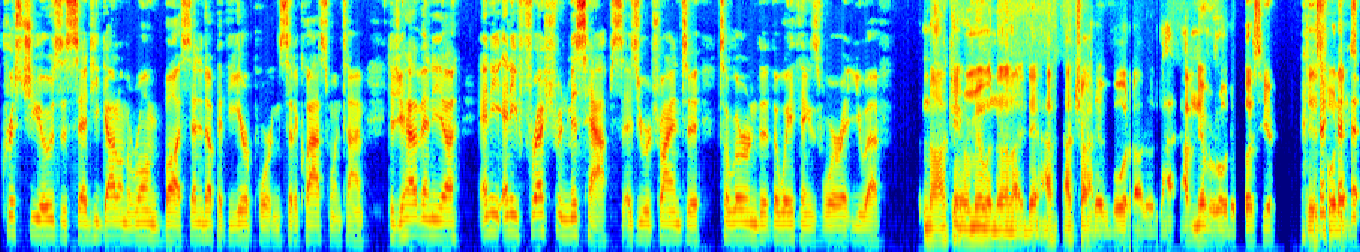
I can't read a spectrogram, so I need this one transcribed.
Chris Chiozza said he got on the wrong bus, ended up at the airport instead of class one time. Did you have any uh, any any freshman mishaps as you were trying to to learn the, the way things were at UF? No, I can't remember none like that. I I try to avoid all those. I, I've never rode a bus here just for that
